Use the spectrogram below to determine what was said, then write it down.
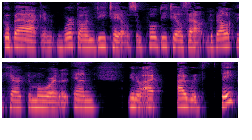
go back and work on details and pull details out and develop the character more. And, and, you know, I, I would think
